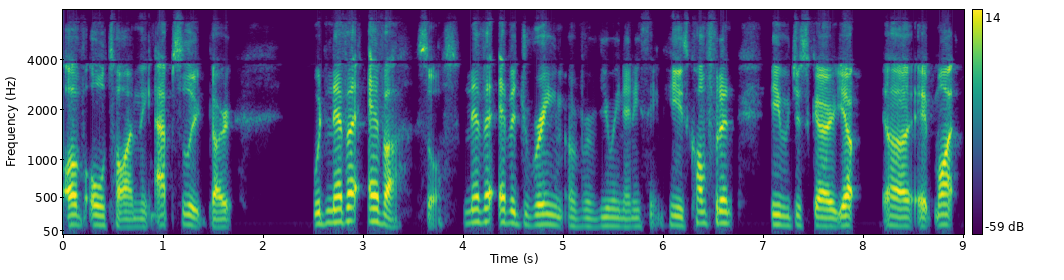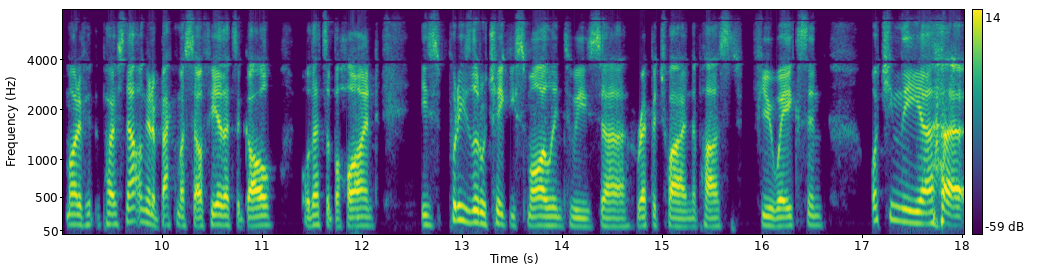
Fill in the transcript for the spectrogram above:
of all time, the absolute GOAT, would never ever, source, never ever dream of reviewing anything. He is confident. He would just go, yep, uh, it might might have hit the post. Now I'm going to back myself here. That's a goal or that's a behind. He's put his little cheeky smile into his uh, repertoire in the past few weeks and watching the uh,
